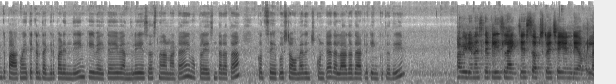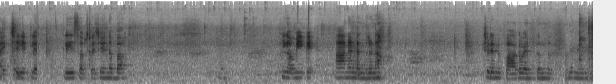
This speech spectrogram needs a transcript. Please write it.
ఇంకా పాకం అయితే ఇక్కడ దగ్గర పడింది. ఇంక ఇవి అయితే ఇవి అందులో వేసేస్తున్నాను అనమాట ఈ ముక్కలు వేసిన తర్వాత కొద్దిసేపు స్టవ్ మీద ఉంచుకుంటే అది అలాగా దాంట్లోకి ఇంకుతుంది. ఆ వీడియో నచ్చితే ప్లీజ్ లైక్ చేసి సబ్స్క్రైబ్ చేయండి. ఎవరు లైక్ చేయట్లేదు ప్లీజ్ సబ్స్క్రైబ్ చేయండి అబ్బా. ఇక మీకే. ఆనండి అందరూనా చూడండి బాగా వెళ్తుందో. ఉందో ఇంకా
